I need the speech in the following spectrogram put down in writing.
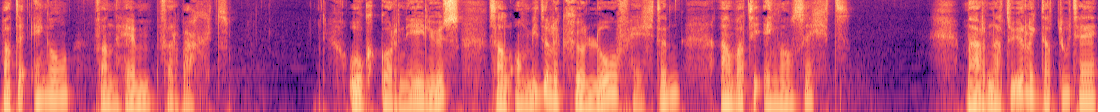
wat de engel van hem verwacht. Ook Cornelius zal onmiddellijk geloof hechten aan wat die engel zegt. Maar natuurlijk, dat doet hij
